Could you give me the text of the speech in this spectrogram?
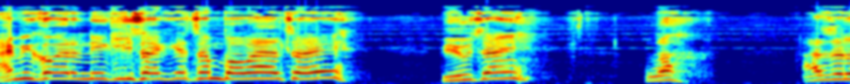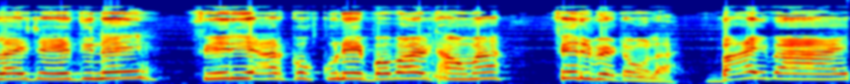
हामी गएर निक्लिसकेका छौँ बबाल छ है भ्यू चाहिँ। ल आजलाई चाहिँ यति नै। फेरि अर्को कुनै बबाल ठाउँमा फेरि भेटौँला। Bye bye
